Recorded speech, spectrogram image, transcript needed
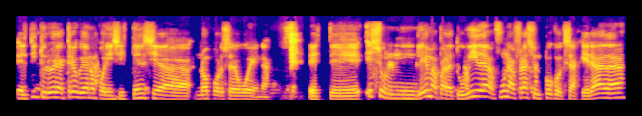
el título era creo que gano por insistencia, no por ser buena. Este, ¿Es un lema para tu vida? ¿Fue una frase un poco exagerada?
